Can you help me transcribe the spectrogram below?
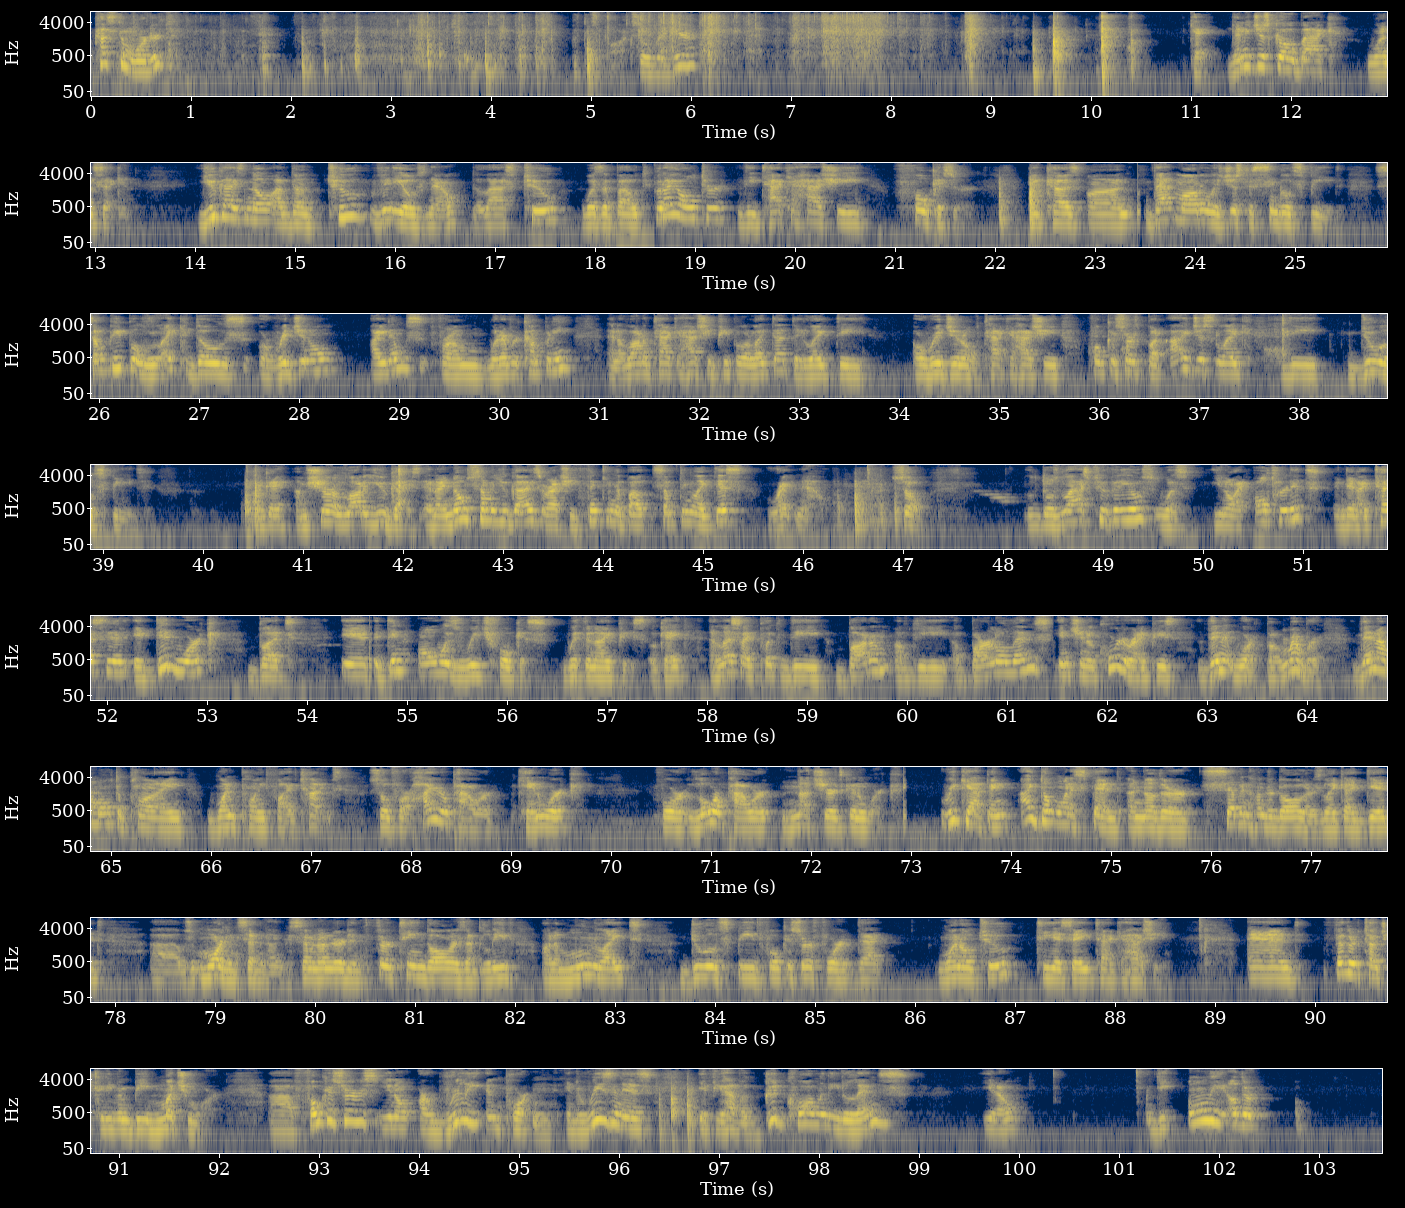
custom ordered. Put this box over here. Okay, let me just go back one second. You guys know I've done two videos now. The last two was about could I alter the Takahashi focuser because on that model is just a single speed. Some people like those original items from whatever company and a lot of Takahashi people are like that. They like the original Takahashi focusers, but I just like the dual speed. Okay, I'm sure a lot of you guys, and I know some of you guys are actually thinking about something like this right now. So, those last two videos was, you know, I altered it and then I tested it. It did work, but it, it didn't always reach focus with an eyepiece, okay? Unless I put the bottom of the uh, Barlow lens, inch and a quarter eyepiece, then it worked. But remember, then I'm multiplying 1.5 times. So for higher power, can work. For lower power, not sure it's gonna work. Recapping, I don't wanna spend another $700 like I did uh, it was more than 700 $713 I believe on a Moonlight dual speed focuser for that 102 TSA Takahashi. And Feather Touch could even be much more. Uh, focusers, you know, are really important. And the reason is if you have a good quality lens, you know, the only other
